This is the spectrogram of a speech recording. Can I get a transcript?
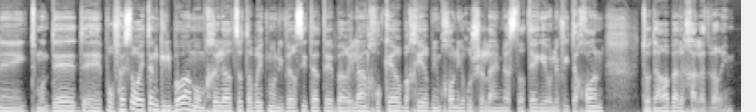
uh, יתמודד. Uh, פרופסור איתן גלבוע, מומחה הברית מאוניברסיטת בר אילן, חוקר בכיר במכון ירושלים לאסטרטגיה ולביטחון. תודה רבה לך על הדברים.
